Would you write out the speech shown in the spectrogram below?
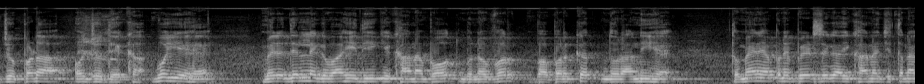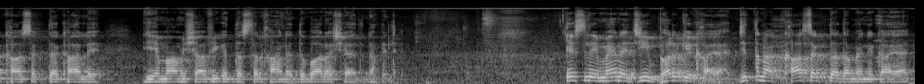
जो पढ़ा और जो देखा, वो ये है, मेरे दिल ने गवाही दी कि खाना बहुत मुनवर बबरकत, नूरानी है। तो मैंने अपने पेट से कहा खाना जितना खा सकता है, खा ले। ये इमाम शाफी का दस्तरखान है, दोबारा शायद ना मिले। इसलिए मैंने जी भर के खाया है। जितना खा सकता था मैंने खाया है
